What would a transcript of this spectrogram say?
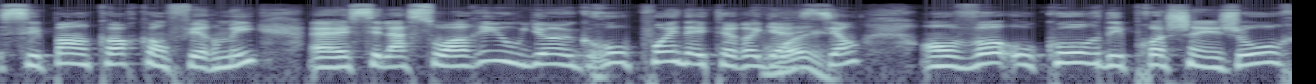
C'est pas encore confirmé. c'est la soirée où il y a un gros point d'interrogation. On va, au cours des prochains jours,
